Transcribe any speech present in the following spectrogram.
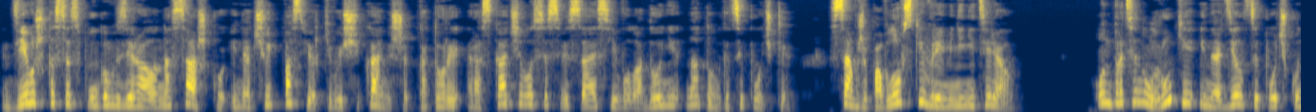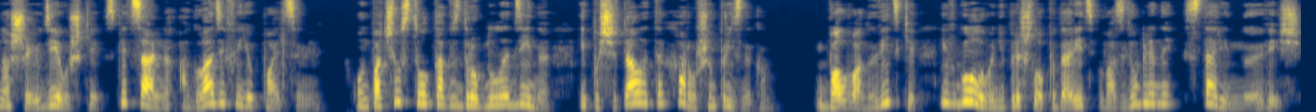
Девушка с испугом взирала на Сашку и на чуть посверкивающий камешек, который раскачивался, свисая с его ладони на тонкой цепочке. Сам же Павловский времени не терял. Он протянул руки и надел цепочку на шею девушки, специально огладив ее пальцами. Он почувствовал, как вздрогнула Дина, и посчитал это хорошим признаком. Болвану Витьке и в голову не пришло подарить возлюбленной старинную вещь.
